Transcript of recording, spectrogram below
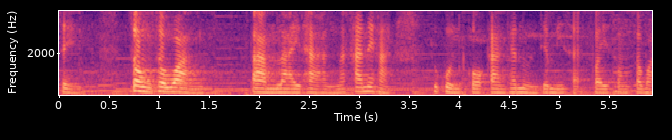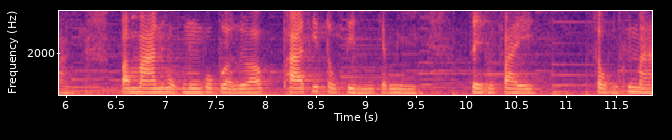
แสงส่องสว่างตามลายทางนะคะเนี่ยค่ะ ทุกคนก่อกลางถนนจะมีสายไฟส่องสว่าง ประมาณ6กโมงกว่าๆหรือว่าพระอาทิตย์ตกดินจะมีแสงไฟ ส่งขึ้นมา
